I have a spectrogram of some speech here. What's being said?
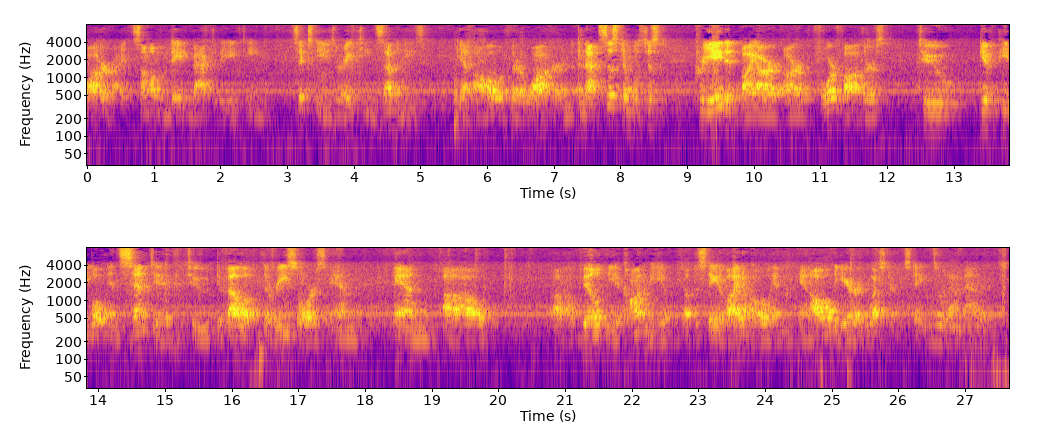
water rights, some of them dating back to the 1860s or 1870s, get all of their water. And, and that system was just created by our, our forefathers to give people incentive to develop the resource and, and uh, uh, build the economy of, of the state of Idaho and, and all the arid western states for that matter.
